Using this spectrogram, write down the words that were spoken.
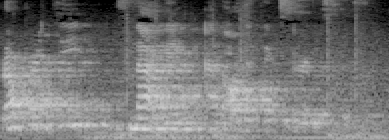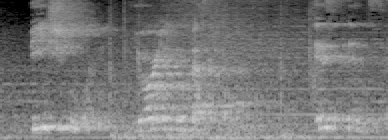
property, snagging, and auditing services. Be sure your investment is in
